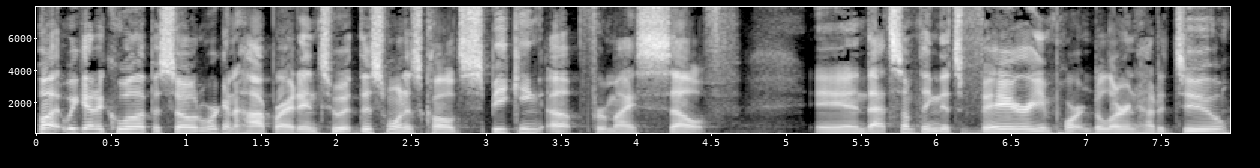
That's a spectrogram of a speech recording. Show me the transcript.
But we got a cool episode. We're going to hop right into it. This one is called Speaking Up for Myself. And that's something that's very important to learn how to do.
